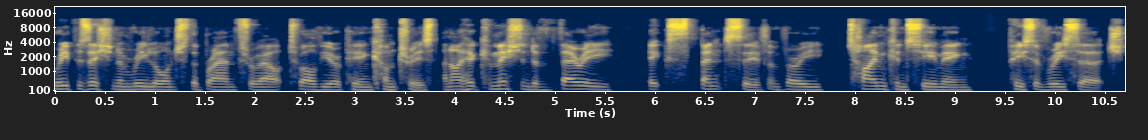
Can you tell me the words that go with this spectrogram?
reposition and relaunch the brand throughout 12 European countries. And I had commissioned a very expensive and very time consuming piece of research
